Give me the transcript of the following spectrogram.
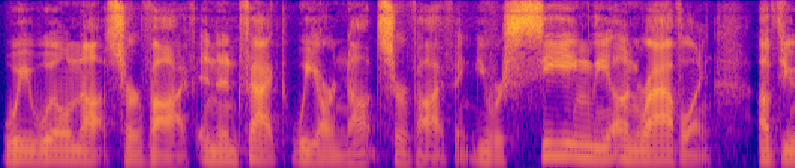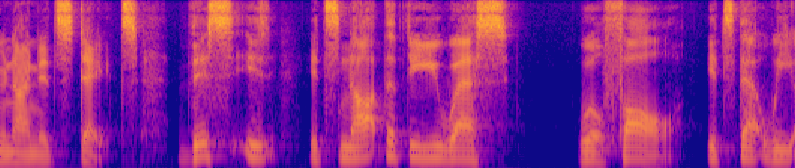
we will not survive. And in fact, we are not surviving. You are seeing the unraveling of the United States. This is, it's not that the US will fall, it's that we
